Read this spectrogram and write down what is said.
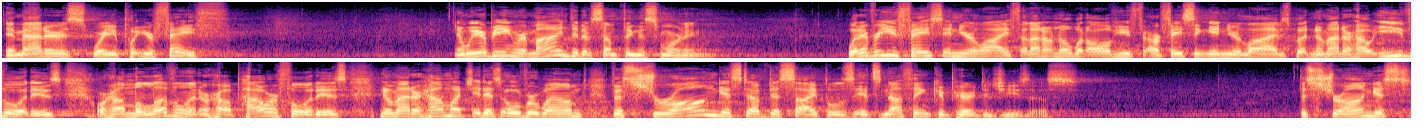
it matters where you put your faith. And we are being reminded of something this morning. Whatever you face in your life, and I don't know what all of you are facing in your lives, but no matter how evil it is, or how malevolent, or how powerful it is, no matter how much it has overwhelmed the strongest of disciples, it's nothing compared to Jesus. The strongest,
